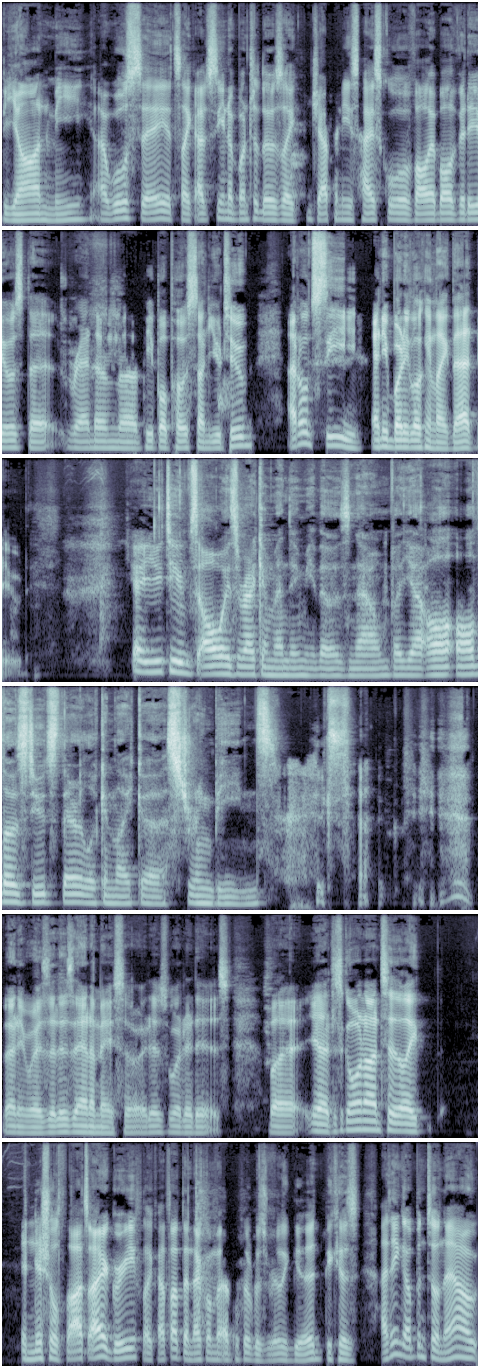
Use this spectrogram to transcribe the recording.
beyond me. I will say, it's like I've seen a bunch of those like Japanese high school volleyball videos that random uh, people post on YouTube. I don't see anybody looking like that dude. Yeah, YouTube's always recommending me those now. But yeah, all, all those dudes there looking like uh, string beans. exactly. But anyways, it is anime, so it is what it is. But yeah, just going on to like initial thoughts. I agree. Like I thought the Nekoma episode was really good because I think up until now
